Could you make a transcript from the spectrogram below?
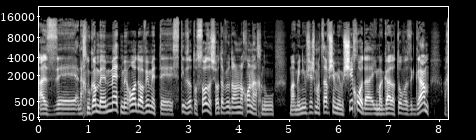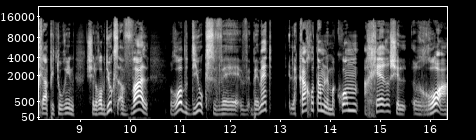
אז אנחנו גם באמת מאוד אוהבים את סטיב זוטו סוזה, שלא תבינו אותנו נכון, אנחנו מאמינים שיש מצב שהם ימשיכו עוד עם הגל הטוב הזה גם אחרי הפיטורין של רוב דיוקס, אבל רוב דיוקס, ובאמת, לקח אותם למקום אחר של רוע.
